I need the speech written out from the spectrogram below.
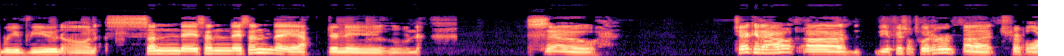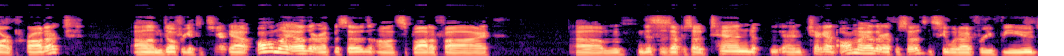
reviewed on Sunday, Sunday, Sunday afternoon. So check it out. Uh, the official Twitter, uh, Triple R Product. Um, don't forget to check out all my other episodes on Spotify. Um, this is episode 10, and check out all my other episodes and see what I've reviewed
